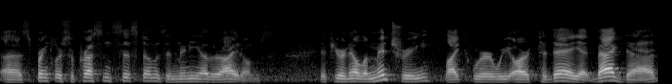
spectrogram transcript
uh, sprinkler suppressant systems, and many other items. If you're an elementary, like where we are today at Bagdad,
